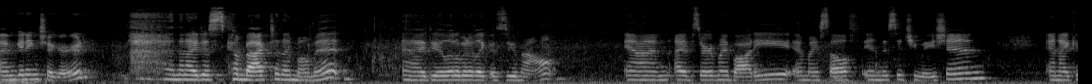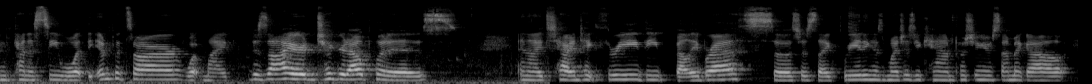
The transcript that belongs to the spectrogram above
I'm getting triggered." And then I just come back to the moment and I do a little bit of like a zoom out and I observe my body and myself in the situation and I can kind of see what the inputs are, what my desired triggered output is. And then I try and take three deep belly breaths. So it's just like breathing as much as you can, pushing your stomach out,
